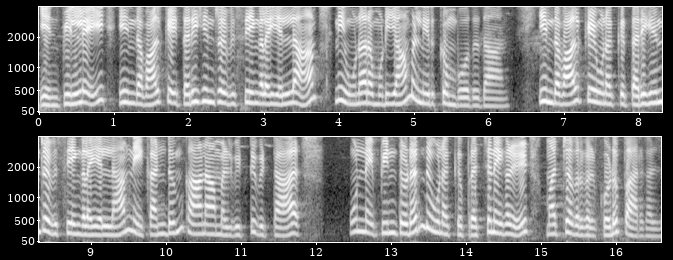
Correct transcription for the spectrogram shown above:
என் பிள்ளை இந்த வாழ்க்கை தருகின்ற விஷயங்களை எல்லாம் நீ உணர முடியாமல் நிற்கும் போதுதான். இந்த வாழ்க்கை உனக்கு தருகின்ற விஷயங்களை எல்லாம் நீ கண்டும் காணாமல் விட்டுவிட்டால் உன்னை பின்தொடர்ந்து உனக்கு பிரச்சனைகள் மற்றவர்கள் கொடுப்பார்கள்.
